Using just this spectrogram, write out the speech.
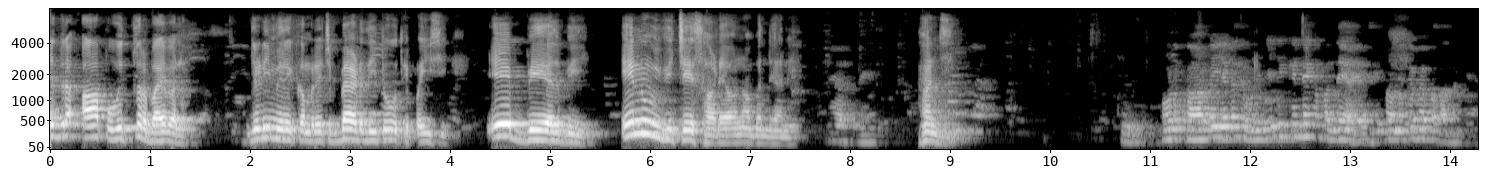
ਇਧਰ ਆ ਪਵਿੱਤਰ ਬਾਈਬਲ, ਜਿਹੜੀ ਮੇਰੇ ਕਮਰੇ 'ਚ ਬੈੱਡ ਦੀ ਢੋਹ ਤੇ ਪਈ ਸੀ, ਇਹ ਬੇਅਦਬੀ। ਇਹਨੂੰ ਵੀ ਵਿੱਚੇ ਸਾੜਿਆ ਉਹਨਾਂ ਬੰਦਿਆਂ ਨੇ। ਹਾਂਜੀ। ਹੁਣ ਕਾਰਵਾਈ ਇਹਨਾਂ ਤੇ ਹੋਣੀ ਚਾਹੀਦੀ ਕਿੰਨੇ ਕੁ ਬੰਦੇ ਆਏ ਸੀ? ਤੁਹਾਨੂੰ ਕਿਵੇਂ ਪਤਾ ਲੱਗਿਆ?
